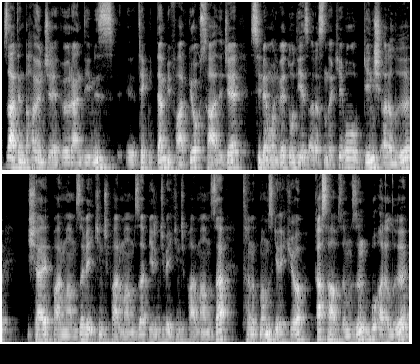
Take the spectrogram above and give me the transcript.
zaten daha önce öğrendiğimiz e, teknikten bir fark yok. Sadece si bemol ve do diyez arasındaki o geniş aralığı işaret parmağımıza ve ikinci parmağımıza, birinci ve ikinci parmağımıza tanıtmamız gerekiyor. Kas hafızamızın bu aralığı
